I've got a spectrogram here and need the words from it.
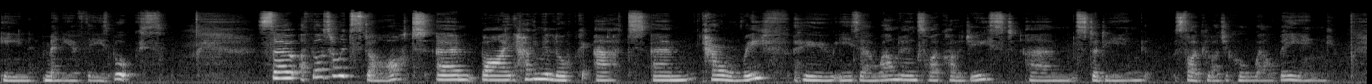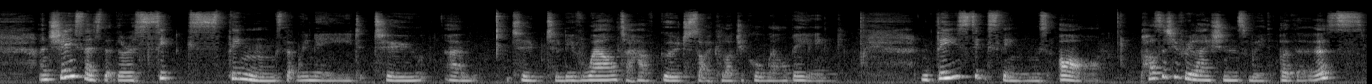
in many of these books. So I thought I would start um, by having a look at um, Carol Reef, who is a well-known psychologist um, studying psychological well-being. And she says that there are six things that we need to, um, to, to live well, to have good psychological well-being. These six things are positive relations with others,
